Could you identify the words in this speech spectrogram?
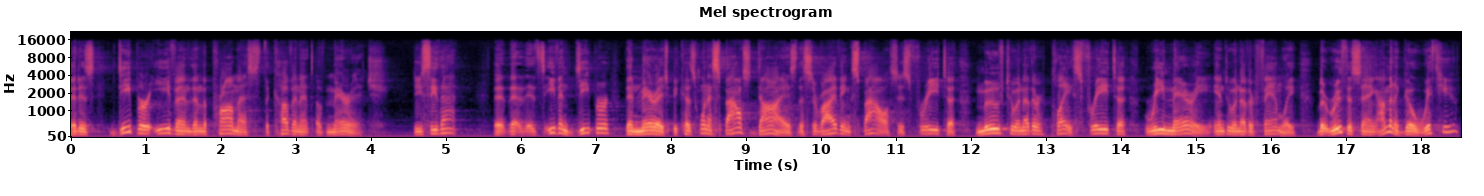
that is deeper even than the promise, the covenant of marriage. Do you see that? Uh, it's even deeper than marriage because when a spouse dies, the surviving spouse is free to move to another place, free to remarry into another family. But Ruth is saying, I'm going to go with you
